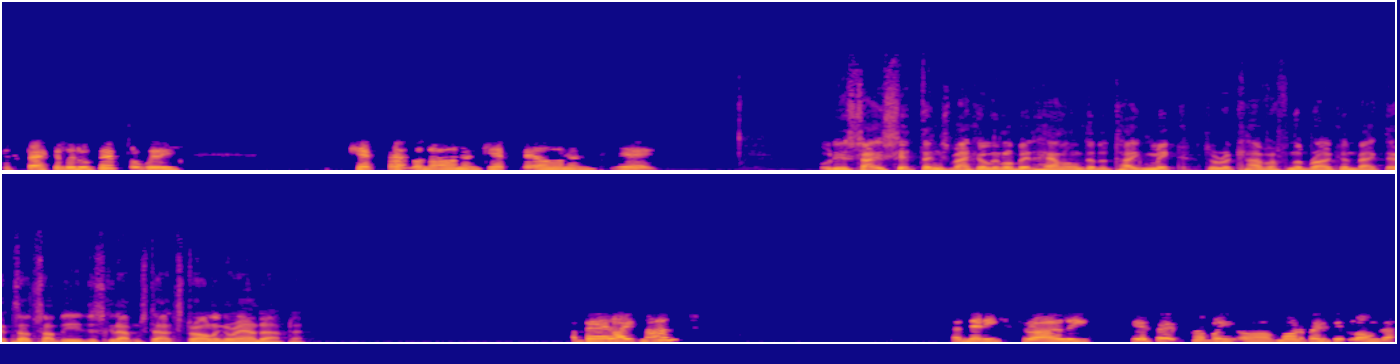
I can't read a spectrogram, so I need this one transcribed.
his back a little bit, but we kept rattling on and kept going, and yeah. Well, you say set things back a little bit. How long did it take Mick to recover from the broken back? That's not something you just get up and start strolling around after. About eight months, and then he slowly, yeah, but probably oh, it might have been a bit longer,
